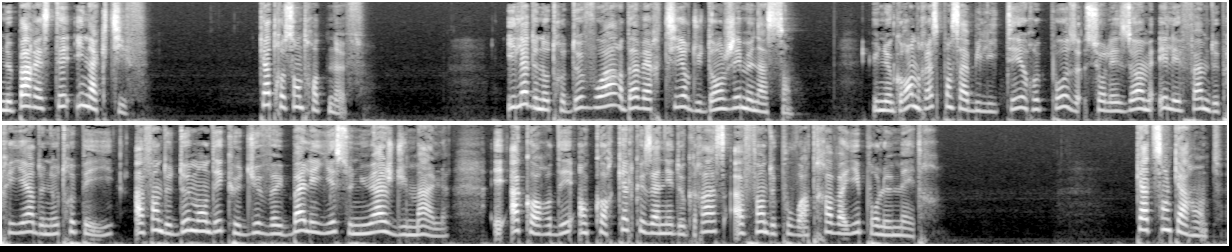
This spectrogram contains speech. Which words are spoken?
Ne pas rester inactif. 439. Il est de notre devoir d'avertir du danger menaçant. Une grande responsabilité repose sur les hommes et les femmes de prière de notre pays afin de demander que Dieu veuille balayer ce nuage du mal et accorder encore quelques années de grâce afin de pouvoir travailler pour le Maître. 440.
